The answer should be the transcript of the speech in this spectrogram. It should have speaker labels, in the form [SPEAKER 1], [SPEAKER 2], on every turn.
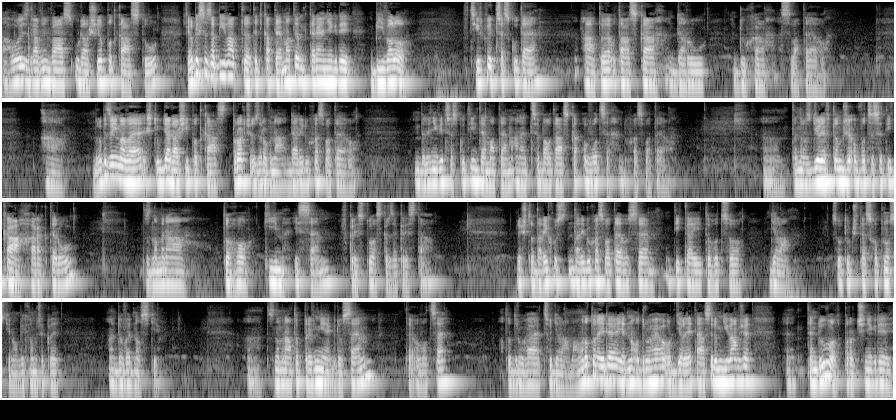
[SPEAKER 1] Ahoj, zdravím vás u dalšího podcastu. Chtěl bych se zabývat teďka tématem, které někdy bývalo v církvi třeskuté, a to je otázka darů Ducha Svatého. A bylo by zajímavé ještě udělat další podcast, proč zrovna dary Ducha Svatého byly někdy třeskutým tématem a ne třeba otázka ovoce Ducha Svatého. Ten rozdíl je v tom, že ovoce se týká charakteru, to znamená toho, kým jsem v Kristu a skrze Krista. Když to dary, dary Ducha Svatého se týkají toho, co dělám. Jsou to určité schopnosti, no bychom řekli dovednosti. To znamená, to první je, kdo jsem, to je ovoce, a to druhé, co dělám. A ono to nejde jedno od druhého oddělit. A já si domnívám, že ten důvod, proč někdy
